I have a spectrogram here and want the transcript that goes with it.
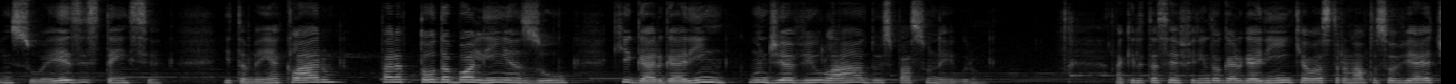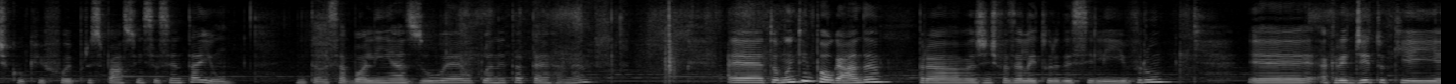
em sua existência, e também, é claro, para toda bolinha azul que Gargarim um dia viu lá do espaço negro. Aqui ele está se referindo ao Gargarin, que é o astronauta soviético que foi para o espaço em 61. Então, essa bolinha azul é o planeta Terra, né? Estou é, muito empolgada para a gente fazer a leitura desse livro. É, acredito que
